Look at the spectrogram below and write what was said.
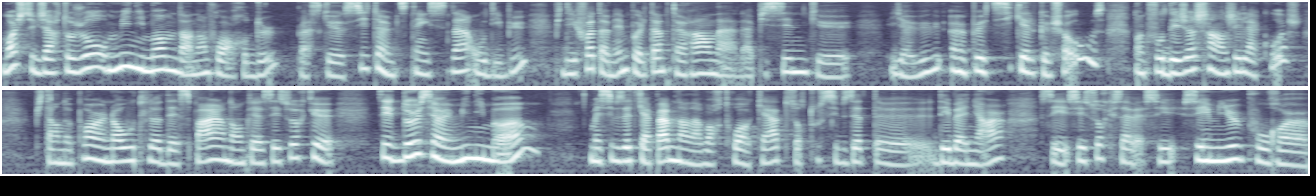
Moi, je suggère toujours minimum d'en avoir deux parce que si tu as un petit incident au début, puis des fois, tu n'as même pas le temps de te rendre à la piscine qu'il y a eu un petit quelque chose. Donc, il faut déjà changer la couche, puis tu n'en as pas un autre d'espère. Donc, euh, c'est sûr que deux, c'est un minimum. Mais si vous êtes capable d'en avoir trois, quatre, surtout si vous êtes euh, des baigneurs, c'est sûr que c'est mieux pour, euh,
